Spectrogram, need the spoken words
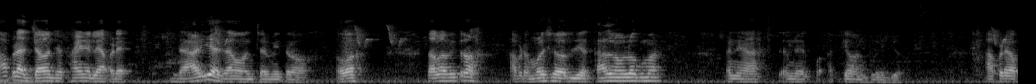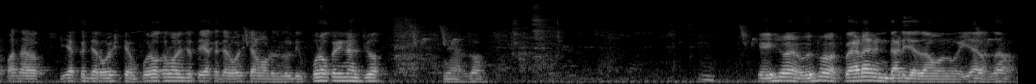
આપણે જવાનું છે ફાઇનલી આપણે દાળિયા જવાનું છે મિત્રો. હવે ચાલો મિત્રો, આપણે મળશું બીજા કાલના વ્લોગમાં. અને આ તમને કહેવાનું ભૂલી ગયો. આપણે પાછા એક હજાર વોઇસ ટાઈમ પૂરો કરવાનો છે, તો એક હજાર વોઇસ ટાઈમ આપણે જલ્દી પૂરો કરી નાખજો. પેડાવીને દાડિયા જવાનું હોય, યાર જવાનું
